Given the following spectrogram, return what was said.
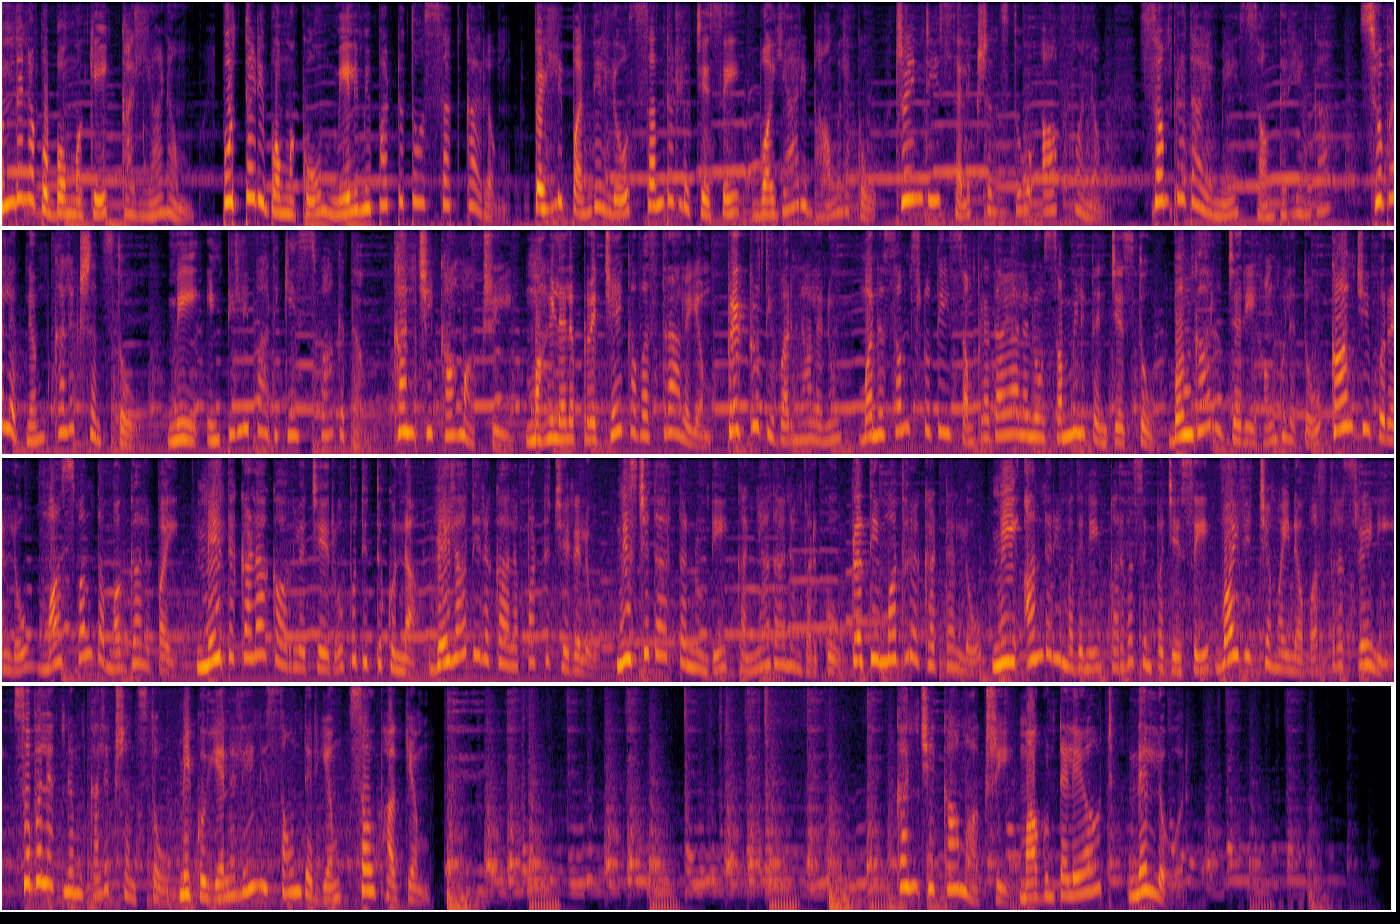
కుందనపు బొమ్మకి కళ్యాణం. పుత్తడి బొమ్మకు మేలిమి పట్టుతో సత్కారం. పెళ్ళి పందిర్లో సందడ్లు చేసే వయ్యారి భామలకు ట్రెండీ సెలక్షన్స్తో ఆహ్వానం. సంప్రదాయమే సౌందర్యంగా శుభలగ్నం కలెక్షన్స్తో మీ ఇంటిల్లిపాదికి స్వాగతం. కంచి కామాక్షి మహిళల ప్రత్యేక వస్త్రాలయం ప్రకృతి వర్ణాలను మన సంస్కృతి సంప్రదాయాలను సమ్మిళితం చేస్తూ బంగారు జరి హంగులతో కాంచీపురంలో మా స్వంత మగ్గాలపై నేత కళాకారులచే రూపుదిద్దుకున్న వేలాది రకాల పట్టు చీరలు నిశ్చితార్థం నుండి కన్యాదానం వరకు. ప్రతి మధుర ఘట్టంలో మీ అందరి మదిని పరవశింపజేసే వైవిధ్యమైన వస్త్ర శ్రేణి శుభలగ్నం కలెక్షన్స్తో మీకు ఎనలేని సౌందర్యం సౌభాగ్యం. కంచి కామాక్షి మాగుంట లేఅవుట్ నెల్లూరు.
